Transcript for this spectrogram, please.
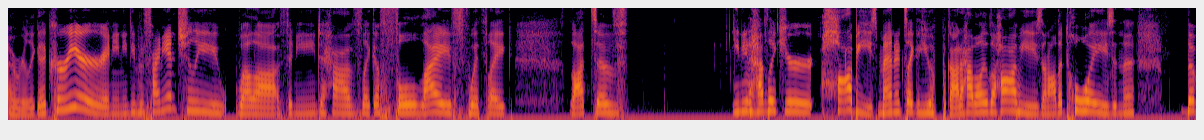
a really good career and you need to be financially well off and you need to have like a full life with like lots of you need to have like your hobbies. man it's like you gotta have all the hobbies and all the toys and the the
